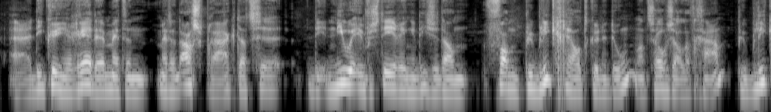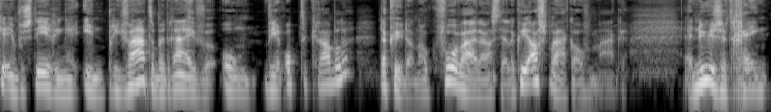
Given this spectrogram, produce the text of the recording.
Eh, die kun je redden met een, met een afspraak dat ze die nieuwe investeringen die ze dan van publiek geld kunnen doen, want zo zal het gaan. Publieke investeringen in private bedrijven om weer op te krabbelen. Daar kun je dan ook voorwaarden aan stellen. Kun je afspraken over maken. En nu is het geen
